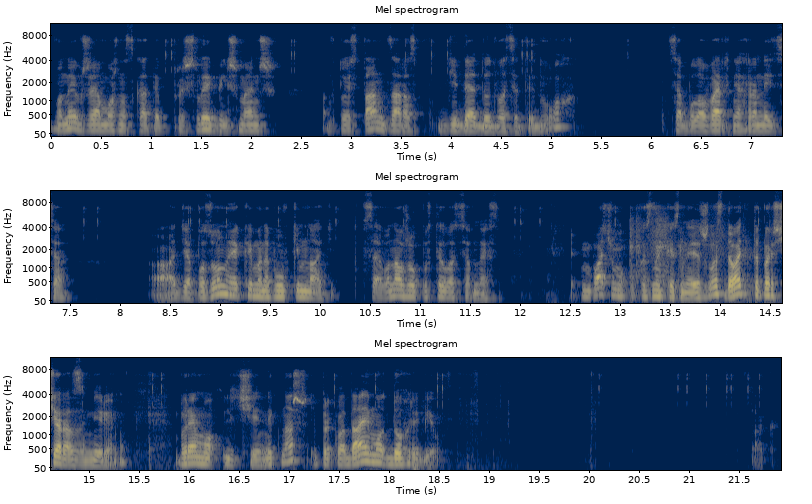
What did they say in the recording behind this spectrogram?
вони вже, можна сказати, прийшли більш-менш в той стан. Зараз дійде до 22. Це була верхня границя діапазону, який в мене був в кімнаті. Все, вона вже опустилася вниз. Як ми бачимо, показники знизились. Давайте тепер ще раз замірюємо. Беремо лічильник наш і прикладаємо до грибів. Так.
